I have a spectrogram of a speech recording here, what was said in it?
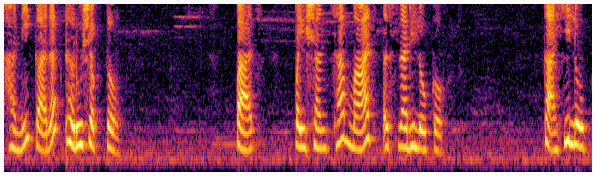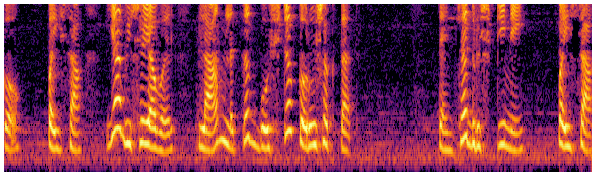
हानिकारक ठरू शकतं. पाच पैशांचा माज असणारी लोक. काही लोक पैसा या विषयावर लांब लचक गोष्ट करू शकतात. त्यांच्या दृष्टीने पैसा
